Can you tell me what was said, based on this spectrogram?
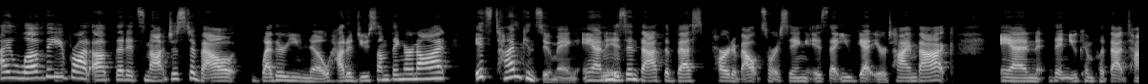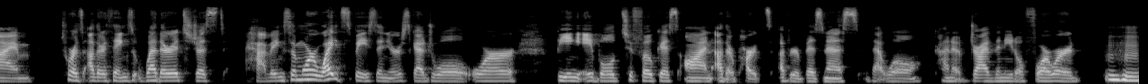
I love that you brought up that it's not just about whether you know how to do something or not. It's time consuming. And mm. isn't that the best part of outsourcing is that you get your time back and then you can put that time towards other things, whether it's just having some more white space in your schedule or being able to focus on other parts of your business that will kind of drive the needle forward. Mm-hmm.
